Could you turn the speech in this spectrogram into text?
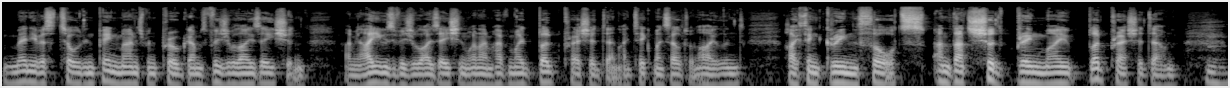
many of us are told in pain management programs, visualization? I mean, I use visualization when I'm having my blood pressure done. I take myself to an island, I think green thoughts, and that should bring my blood pressure down. Mm.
